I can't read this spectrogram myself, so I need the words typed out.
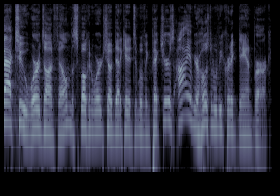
Back to Words on Film, the spoken word show dedicated to moving pictures. I am your host and movie critic, Dan Burke.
